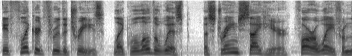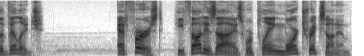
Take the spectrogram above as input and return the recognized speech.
It flickered through the trees, like Will o' the Wisp, a strange sight here, far away from the village. At first, he thought his eyes were playing more tricks on him,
